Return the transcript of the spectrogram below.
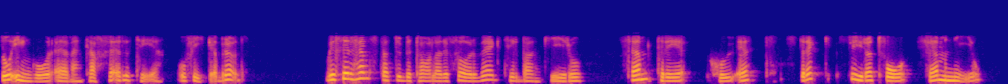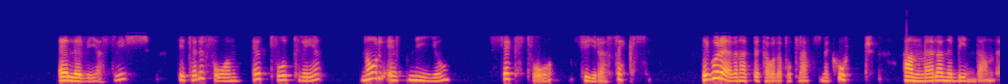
Då ingår även kaffe eller te och fikabröd. Vi ser helst att du betalar i förväg till bankgiro 5371-4259 eller via Swish till telefon 123 019 6246. Det går även att betala på plats med kort. Anmälan är bindande.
